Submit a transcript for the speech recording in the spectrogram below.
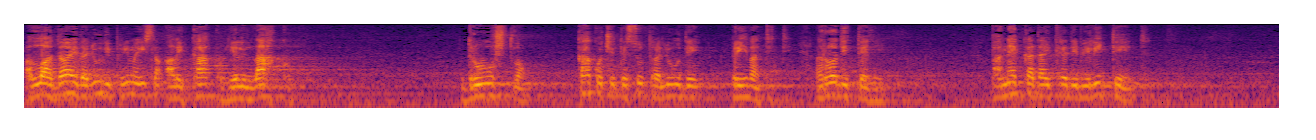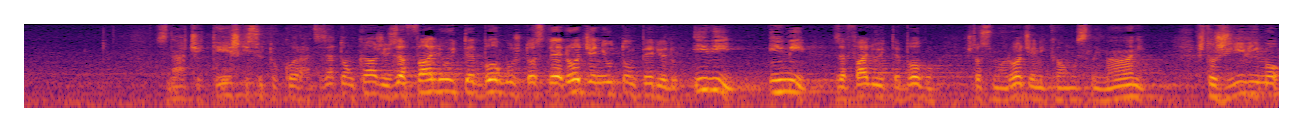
Allah daje da ljudi prima islam, ali kako, je li lako? Društvo, kako ćete sutra ljudi prihvatiti? Roditelji, pa nekada i kredibilitet. Znači, teški su tu koraci. Zato on kaže, zafaljujte Bogu što ste rođeni u tom periodu. I vi, i mi, zafaljujte Bogu što smo rođeni kao muslimani, što živimo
